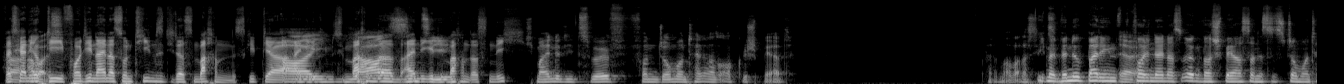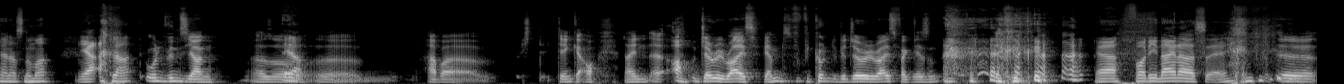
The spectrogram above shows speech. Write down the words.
Ich weiß gar nicht, aber ob die 49ers so ein Team sind, die das machen. Es gibt ja äh, einige Teams, die ja, machen das, einige, sie. die machen das nicht. Ich meine, die 12 von Joe Montana ist auch gesperrt. Warte mal, war das Ich meine, wenn du bei den ja. 49ers irgendwas sperrst, dann ist es Joe Montanas Nummer. Ja. Klar. Und Vince Young. Also, ja. äh, aber ich denke auch, nein, äh, oh, Jerry Rice. Wir haben, wie konnten wir Jerry Rice vergessen? ja, 49ers, ey. äh,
